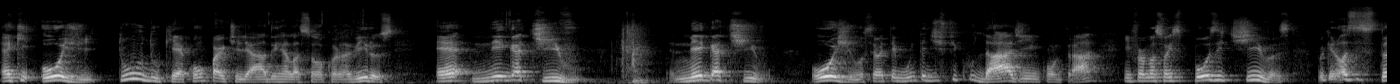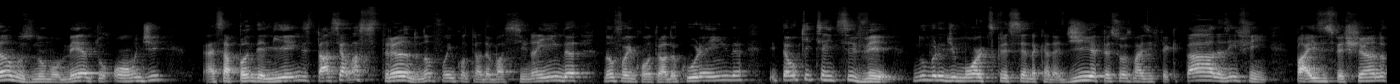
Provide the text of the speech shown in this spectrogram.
É que hoje tudo que é compartilhado em relação ao coronavírus é negativo. É negativo. Hoje você vai ter muita dificuldade em encontrar informações positivas, porque nós estamos no momento onde essa pandemia ainda está se alastrando, não foi encontrada vacina ainda, não foi encontrada cura ainda. Então o que, que a gente se vê? Número de mortes crescendo a cada dia, pessoas mais infectadas, enfim, países fechando.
